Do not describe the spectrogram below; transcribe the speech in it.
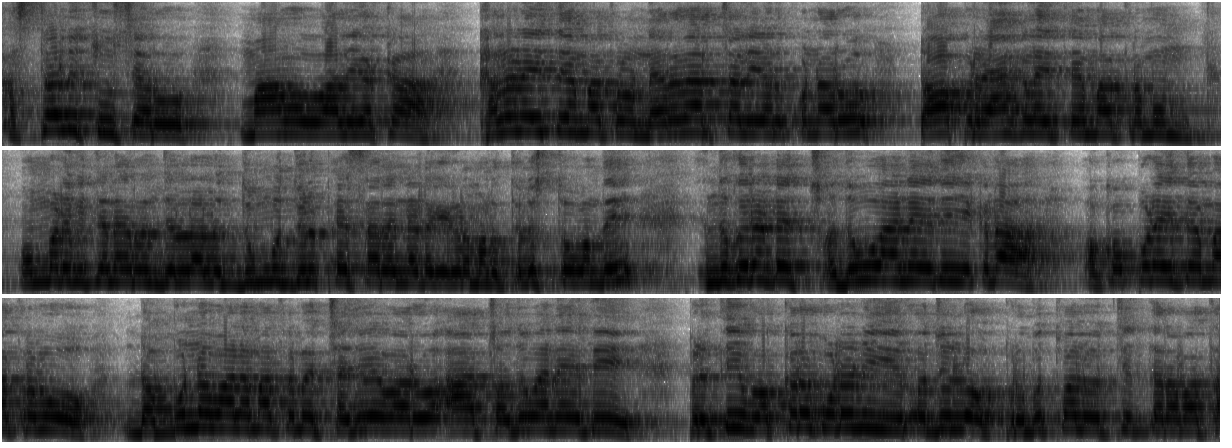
కష్టాన్ని చూశారు. మా వాళ్ళ యొక్క కళనైతే మాత్రం నెరవేర్చాలి అనుకున్నారు. టాప్ ర్యాంకులు అయితే మాత్రము ఉమ్మడి విజయనగరం జిల్లాలో దుమ్ము దులిపేశారన్నట్టుగా ఇక్కడ మనకు తెలుస్తూ ఉంది. ఎందుకంటే చదువు అనేది ఇక్కడ ఒకప్పుడు అయితే మాత్రము డబ్బున్న వాళ్ళు మాత్రమే చదివేవారు. ఆ చదువు అనేది ప్రతి ఒక్కరు కూడా ఈ రోజుల్లో ప్రభుత్వాలు వచ్చిన తర్వాత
